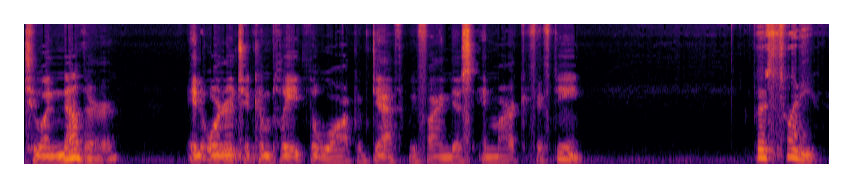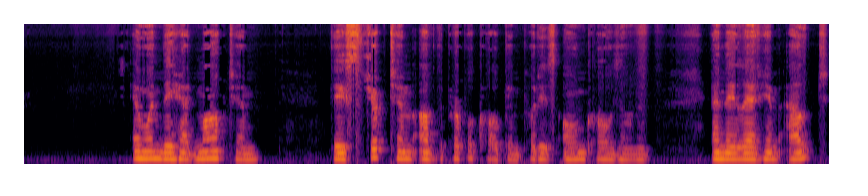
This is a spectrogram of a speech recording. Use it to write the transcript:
to another in order to complete the walk of death. We find this in Mark 15. Verse 20. And when they had mocked him, they stripped him of the purple cloak and put his own clothes on him. And they led him out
